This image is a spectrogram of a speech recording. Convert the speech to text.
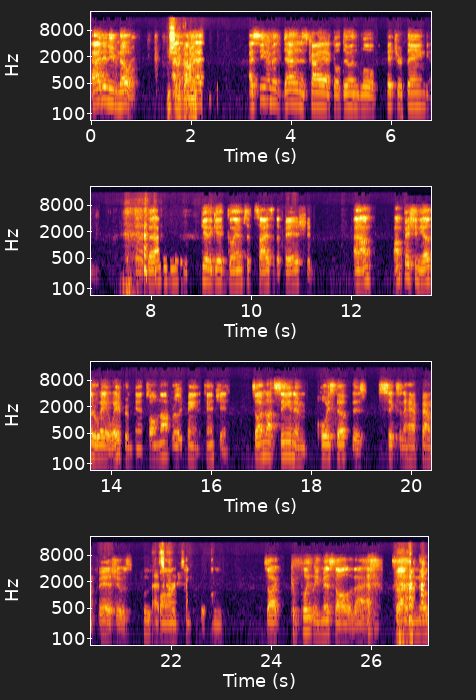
I didn't even know it. You should have gone. I, mean, I, I seen him in, down in his kayak, all doing the little picture thing, and uh, but I didn't get a good glimpse at the size of the fish, and and I'm I'm fishing the other way away from him, so I'm not really paying attention. So I'm not seeing him hoist up this six and a half pound fish. It was hook That's on, crazy. kind of on. so I completely missed all of that. So I have no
